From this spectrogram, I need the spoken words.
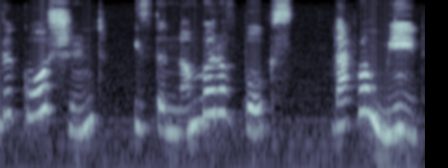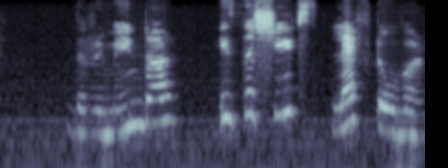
The quotient is the number of books that were made. The remainder is the sheets left over.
